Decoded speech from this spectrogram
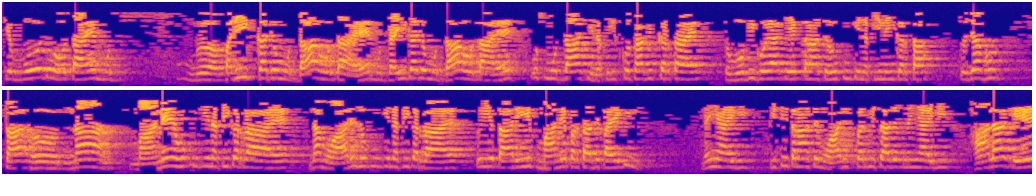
کہ وہ جو ہوتا ہے فریق کا جو مدعا ہوتا ہے، مدعی کا جو مدعا ہوتا ہے، اس مدعا کی نفیس کو ثابت کرتا ہے۔ تو وہ بھی گویا کہ ایک طرح سے حکم کی نفی نہیں کرتا۔ تو جب نہ مانے حکم کی نفی کر رہا ہے، نہ معارض حکم کی نفی کر رہا ہے، تو یہ تعریف مانے پر صادق آئے گی۔ نہیں آئے گی۔ کسی طرح سے معارض پر بھی صادق نہیں آئے گی۔ حالانکہ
